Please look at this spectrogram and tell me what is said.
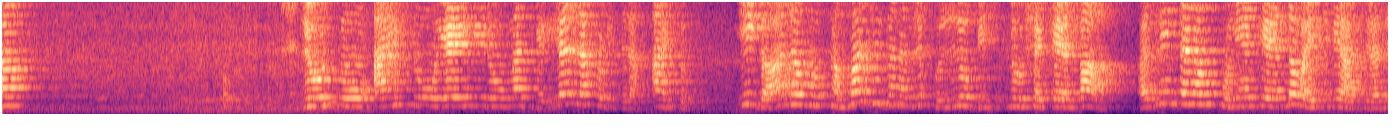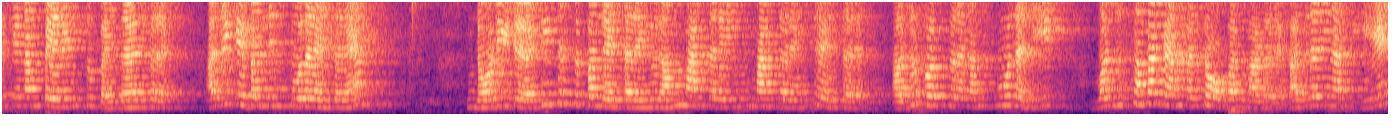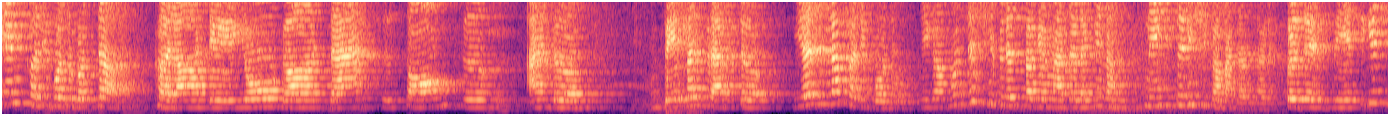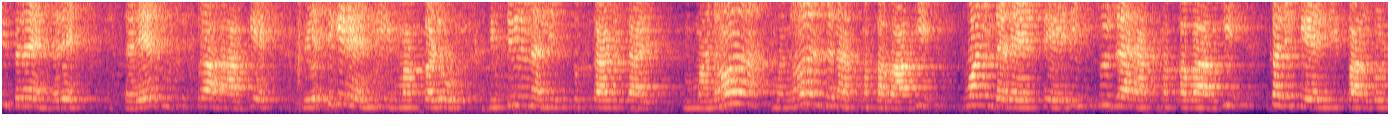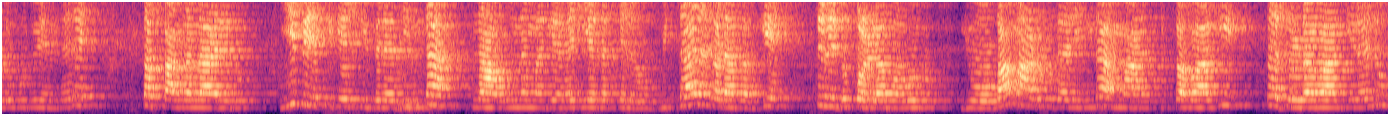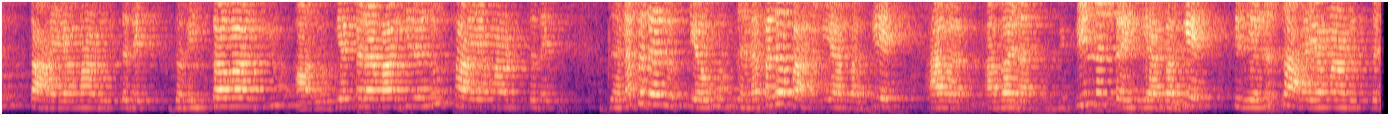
ಏನ್ ಜ್ಯೂಸು, ಐಸು ಎಳ್ನೀರು ಮಜ್ಜಿಗೆ ಎಲ್ಲ ಕುಡಿತೀರಾ. ಆಯ್ತು. ಈಗ ನಾವು ಸಮ್ಮರ್ ಸೀಸನ್ ಅಂದ್ರೆ ಫುಲ್ಲು ಬಿಸಿಲು ಶೆಕೆ ಅಲ್ವಾ? ಅದರಿಂದ ನಾವು ಕುಣಿಯಕ್ಕೆ ಅಂತ ಒಯ್ತೀವಿ ಆಚೆ. ಅದಕ್ಕೆ ನಮ್ಮ ಪೇರೆಂಟ್ಸ್ ಬೈತಾ ಇರ್ತಾರೆ. ಅದಕ್ಕೆ ಬನ್ನಿ ಸ್ಕೂಲಲ್ಲಿ ಹೇಳ್ತಾರೆ. ನೋಡಿ ಟೀಚರ್ಸ್ ಬಂದು ಹೇಳ್ತಾರೆ ಇವ್ರು ಹಂಗ್ ಮಾಡ್ತಾರೆ, ಹಿಂಗ್ ಮಾಡ್ತಾರೆ ಅಂತ ಹೇಳ್ತಾರೆ. ಅದಕ್ಕೋಸ್ಕರ ನಮ್ಮ ಸ್ಕೂಲಲ್ಲಿ ಒಂದು ಸಮ್ಮರ್ ಕ್ಯಾಂಪ್ ಅಂತ ಓಪನ್ ಮಾಡೋರೆ. ಅದರಲ್ಲಿ ನಾವು ಏನೇನ್ ಕಲಿಬೋದು ಗೊತ್ತಾ? Karate, yoga dance songs and paper craft ಎಲ್ಲ ಕಲಿಬೋದು. ಈಗ ಮುಂದೆ ಶಿಬಿರದ ಬಗ್ಗೆ ಮಾತಾಡಕ್ಕೆ ನಮ್ಮ ಸ್ನೇಹಿತರಿ ಶಿಖ ಮಾತಾಡ್ತಾಳೆ ಬೇಸಿಗೆ ಶಿಬಿರ ಎಂದರೆ ಹೆಸರೇ ಸೂಚಿಸುವ ಹಾಗೆ ಬೇಸಿಗೆಯಲ್ಲಿ ಮಕ್ಕಳು ಬಿಸಿಲಿನಲ್ಲಿ ಸುತ್ತಾಡುತ್ತಾರೆ. ಮನೋ ಮನೋರಂಜನಾತ್ಮಕವಾಗಿ ಒಂದೆಡೆ ಸೇರಿ ಸೃಜನಾತ್ಮಕವಾಗಿ ಕಲಿಕೆಯಲ್ಲಿ ಪಾಲ್ಗೊಳ್ಳುವುದು ಎಂದರೆ ತಪ್ಪಾಗಲಾರದು. ಈ ಬೇಸಿಗೆ ಶಿಬಿರದಿಂದ ನಾವು ನಮಗೆ ಅರಿಯದ ಕೆಲವು ವಿಚಾರಗಳ ಬಗ್ಗೆ ತಿಳಿದುಕೊಳ್ಳಬಹುದು. ಯೋಗ ಮಾಡುವುದರಿಂದ ಮಾನಸಿಕವಾಗಿ ಸದೃಢವಾಗಿರಲು ಸಹಾಯ ಮಾಡುತ್ತದೆ. ದೈಹಿಕವಾಗಿಯೂ ಆರೋಗ್ಯಕರವಾಗಿರಲು ಸಹಾಯ ಮಾಡುತ್ತದೆ. ಜನಪದ ನೃತ್ಯವು ಜನಪದ ಭಾಷೆಯ ಬಗ್ಗೆ, ಅವ, ಅವರ ವಿಭಿನ್ನ ಶೈಲಿಯ ಬಗ್ಗೆ ತಿಳಿಯಲು ಸಹಾಯ ಮಾಡುತ್ತದೆ.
